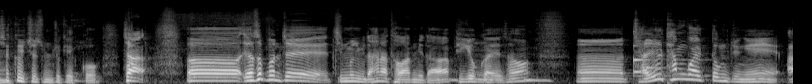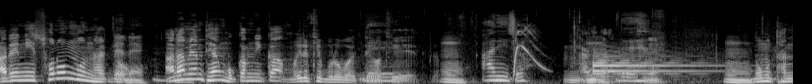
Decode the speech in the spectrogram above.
체크해 주셨으면 좋겠고. 자, 어, 여섯 번째 질문입니다. 하나 더 합니다. 비교과에서 어, 자율 탐구 활동 중에 R&E 소논문 활동 네네. 안 하면 대학 못 갑니까? 뭐 이렇게 물어볼 때 네. 어떻게? 음. 아니죠. 음, 아니다. 네. 네. 음. 너무 단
